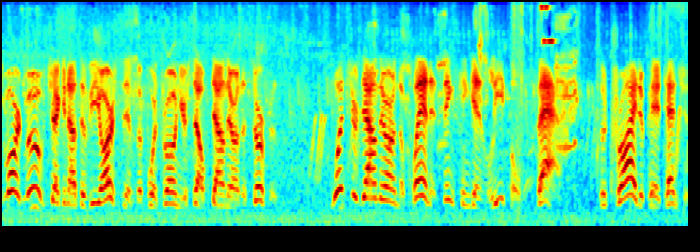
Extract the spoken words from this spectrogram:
Smart move checking out the VR sim before throwing yourself down there on the surface. Once you're down there on the planet, things can get lethal fast. So try to pay attention.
